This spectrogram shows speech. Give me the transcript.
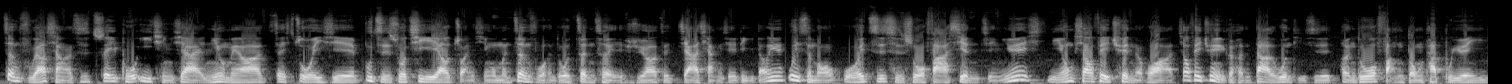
政府要想的是，这一波疫情下来，你有没有要再做一些，不止说企业要转型，我们政府很多政策也需要再加强一些力道。因为为什么我会支持说发现金？因为你用消费券的话，消费券有一个很大的问题是，很多房东他不愿意，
